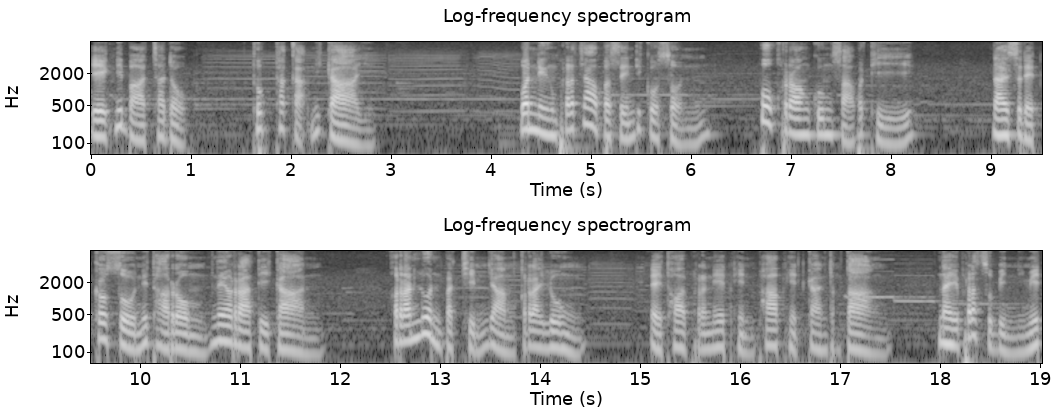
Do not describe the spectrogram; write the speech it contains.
เอกนิบาตชาดก ทุกทกะนิกาย วันหนึ่งพระเจ้าประสิทธิโกศล ผู้ครองกรุงสาวัตถี ได้เสด็จเข้าสู่นิทารมในราตรีการ ครั้นล้วนปัดฉิมยามใกล้ลุง ได้ทอดพระเนตรเห็นภาพเหตุการณ์ต่างๆ ในพระสุบินนิมิต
